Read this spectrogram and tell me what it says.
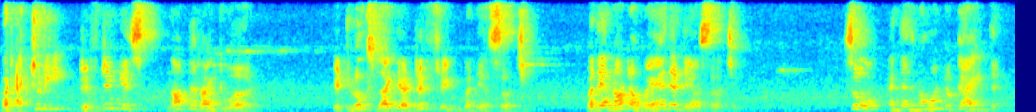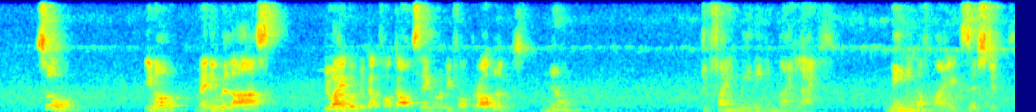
But actually, drifting is not the right word. It looks like they are drifting, but they are searching. But they are not aware that they are searching. So, and there's no one to guide them. So, you know, many will ask, do I go to for counseling only for problems? No. To find meaning in my life, meaning of my existence.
